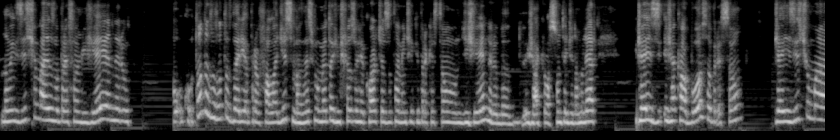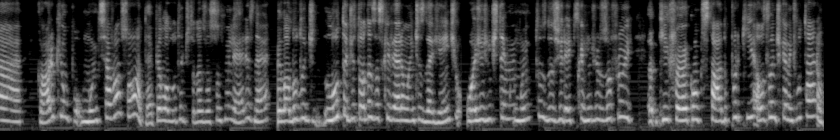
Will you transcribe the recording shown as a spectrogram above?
não existe mais opressão de gênero. Todas as outras daria para falar disso, mas nesse momento a gente fez o recorte exatamente aqui para a questão de gênero, já que o assunto é de da mulher. Já, já acabou essa opressão, já existe uma Claro que um, muito se avançou, até pela luta de todas essas mulheres, né? Pela luta de, luta de todas as que vieram antes da gente. Hoje a gente tem muitos dos direitos que a gente usufrui, que foi conquistado porque elas antigamente lutaram.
